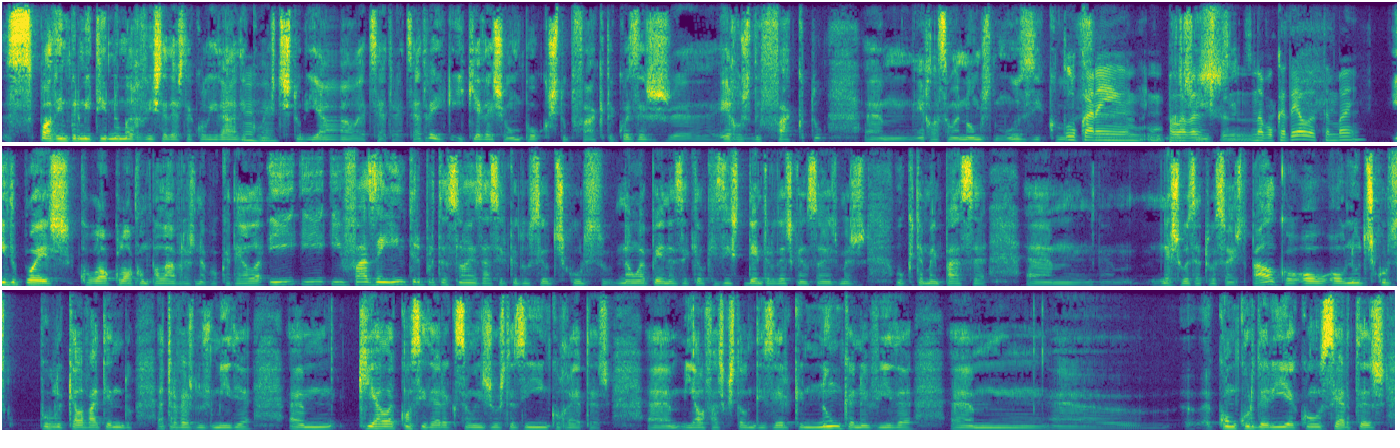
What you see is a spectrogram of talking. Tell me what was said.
se podem permitir numa revista desta qualidade uhum. e com uhum. este historial, etc, etc, e, e, que a deixam um pouco estupefacta, coisas, uh, erros de facto um, em relação a nomes de músicos. Colocarem uh, palavras na boca dela também. E depois colocam palavras na boca dela e, e, e, fazem interpretações acerca do seu discurso, não apenas aquele que existe dentro das canções, mas o que também passa um, nas suas atuações de palco ou, ou, no discurso público que ela vai tendo através dos mídias, um, que ela considera que são injustas e incorretas. Um, e ela faz questão de dizer que nunca na vida. Uh, concordaria com certas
